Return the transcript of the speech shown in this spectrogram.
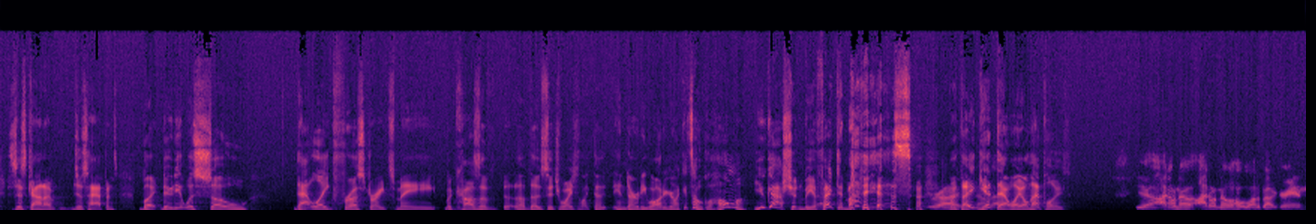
it's just kind of just happens. But dude, it was so that lake frustrates me because of of those situations. Like the, in dirty water, you're like, it's Oklahoma. You guys shouldn't be affected by this. but they No, get that- that way on that place. Yeah, I don't know. I don't know a whole lot about Grand.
